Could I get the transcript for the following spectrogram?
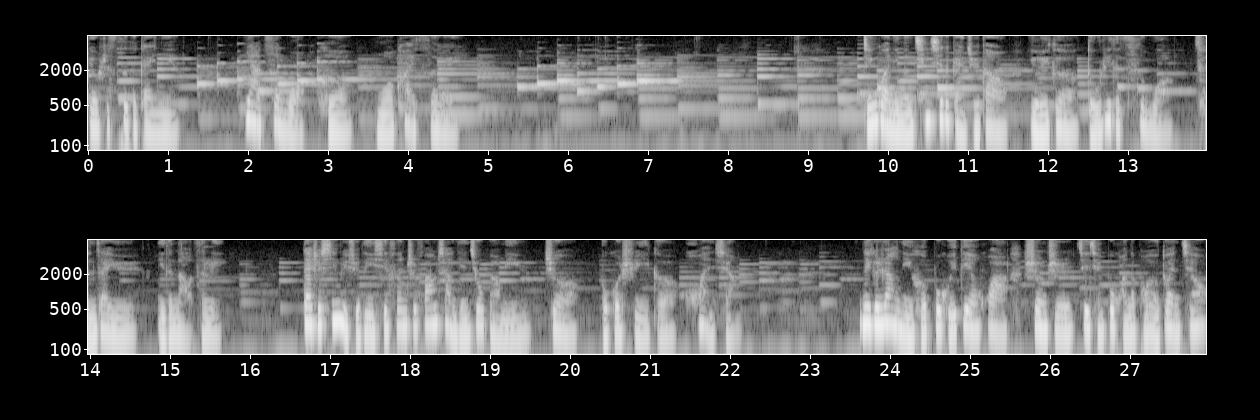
六十四个概念：亚自我和模块思维。尽管你能清晰的感觉到有一个独立的自我存在于你的脑子里。但是心理学的一些分支方向研究表明，这不过是一个幻象。那个让你和不回电话，甚至借钱不还的朋友断交，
